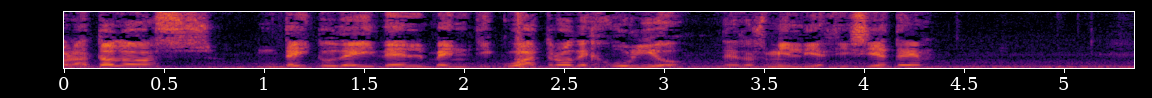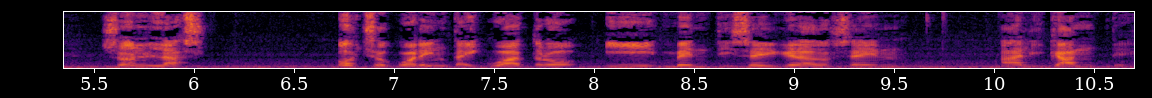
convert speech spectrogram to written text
Hola a todos, Day to Day del 24 de julio de 2017. Son las 8.44 y 26 grados en Alicante.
